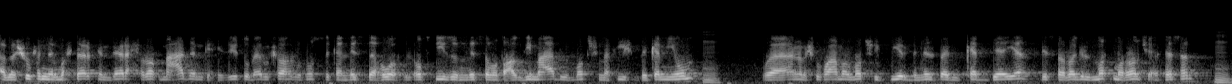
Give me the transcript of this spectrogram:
أبقى أشوف إن المحترف إمبارح رغم عدم جاهزيته بقاله شهر ونص كان لسه هو في ال off season لسه متعاقدين معاه قبل الماتش ما فيش بكام يوم مم. وأنا بشوفه عمل ماتش كبير بالنسبة كبدايه لسه الراجل ما اتمرنش أساسا مم.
